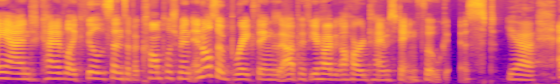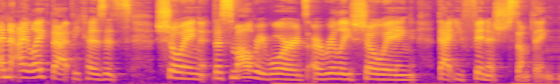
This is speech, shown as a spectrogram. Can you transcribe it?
and kind of like feel the sense of accomplishment and also break things up if you're having a hard time staying focused. Yeah. And I like that because it's showing the small rewards are really showing that you finished something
